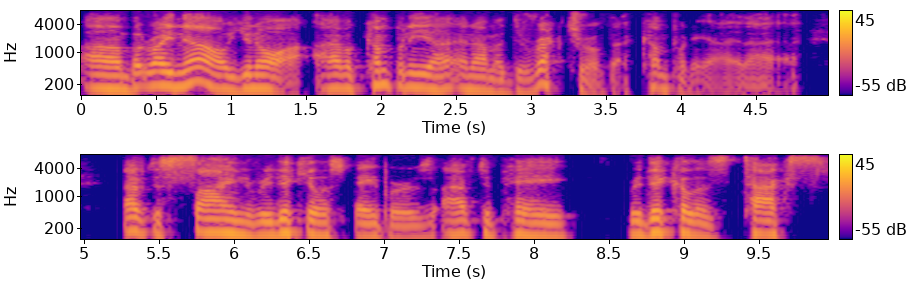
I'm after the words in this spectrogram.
um, but right now you know I have a company uh, and I'm a director of that company and I, I have to sign ridiculous papers I have to pay ridiculous tax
